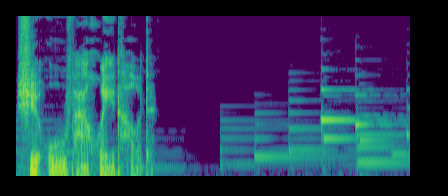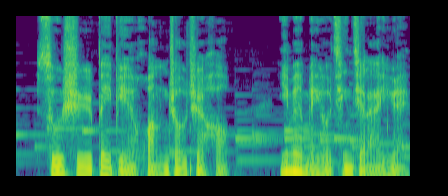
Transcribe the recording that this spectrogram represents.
是无法回头的。苏轼被贬黄州之后，因为没有经济来源，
